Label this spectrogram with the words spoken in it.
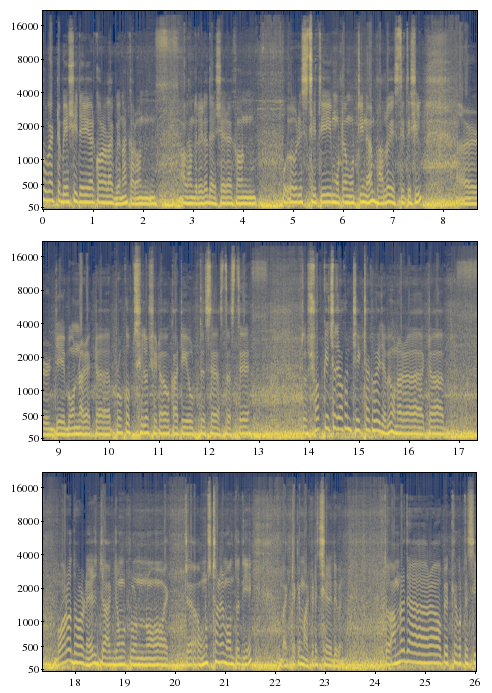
খুব একটা বেশি দেরি আর করা লাগবে না, কারণ আলহামদুলিল্লাহ দেশের এখন পরিস্থিতি মোটামুটি না, ভালো স্থিতিশীল। আর যে বন্যার একটা প্রকোপ ছিল সেটাও কাটিয়ে উঠতেছে আস্তে আস্তে। তো সব কিছু যখন ঠিকঠাক হয়ে যাবে, ওনারা একটা বড় ধরনের জাঁকজমকপূর্ণ একটা অনুষ্ঠানের মধ্য দিয়ে বাইকটাকে মার্কেটে ছেড়ে দেবেন। তো আমরা যারা অপেক্ষা করতেছি,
